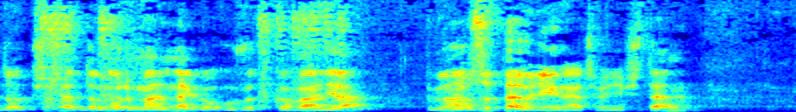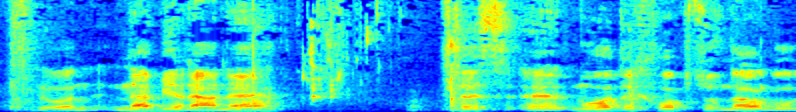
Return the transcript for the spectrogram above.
do, przeszedł do normalnego użytkowania, wyglądał zupełnie inaczej niż ten. Było nabierane przez e, młodych chłopców na ogół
